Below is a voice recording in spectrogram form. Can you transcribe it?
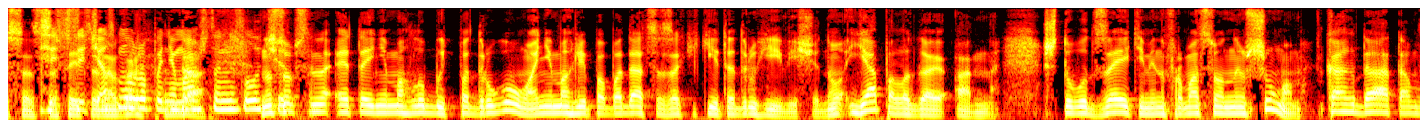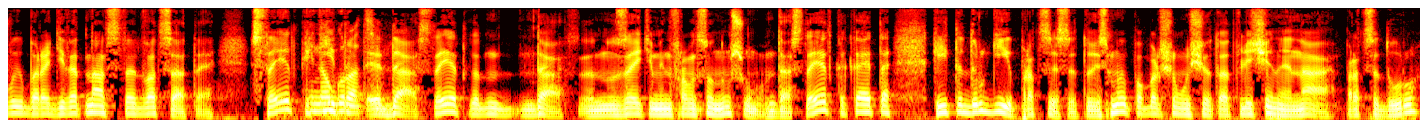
состоится Сейчас мы уже понимаем, да. что не случится. Ну, собственно, это и не могло быть по-другому. Они могли пободаться за какие-то другие вещи. Но я полагаю, Анна, что вот за этим информационным шумом, когда там выборы 19 20 стоят какие-то... Э, да, стоят, да, ну, за этим информационным шумом, да, стоят какие-то другие процессы. То есть мы, по большому счету, отвлечены на процедуру,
